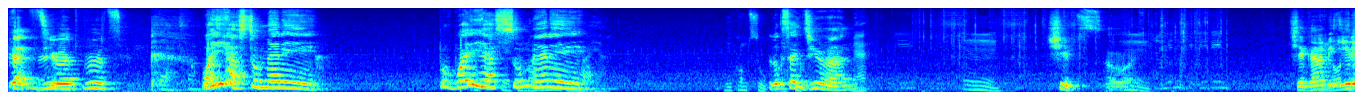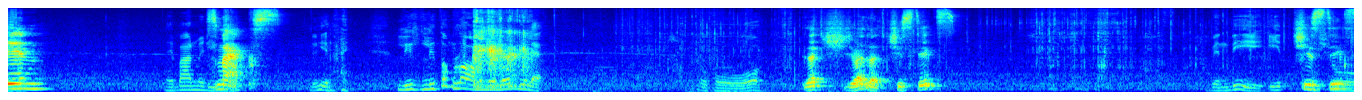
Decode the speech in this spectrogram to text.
That's dew and fruits. Why he have so many? But why he has so many? Looks like durian. Chips. Oh, Alright. She's gonna be eating snacks. หรือยังไงหรือหรือต้องรอมันในรถนี่แหละ โอ้โห That what that cheese sticks เวนดี้อีท Cheese sticks.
